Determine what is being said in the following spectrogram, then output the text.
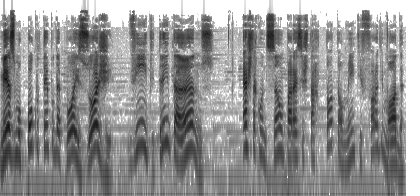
Mesmo pouco tempo depois, hoje, 20, 30 anos, esta condição parece estar totalmente fora de moda.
